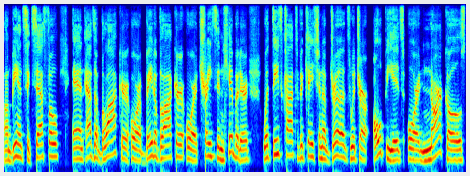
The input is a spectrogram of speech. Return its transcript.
um, being successful. And as a blocker or a beta blocker or a trace inhibitor, with these classification of drugs, which are opiates or narcos,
